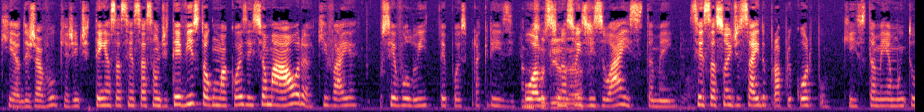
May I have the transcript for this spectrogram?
que é o déjà vu, que a gente tem essa sensação de ter visto alguma coisa, isso é uma aura que vai se evoluir depois para a crise. Ou alucinações visuais também, sensações de sair do próprio corpo, que isso também é muito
